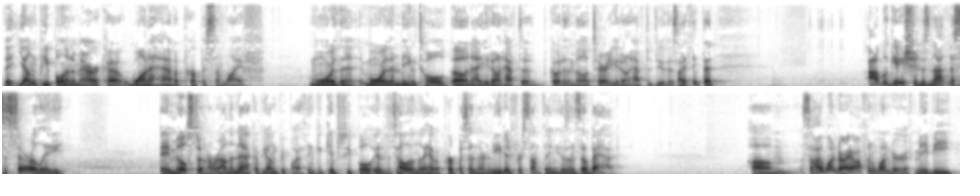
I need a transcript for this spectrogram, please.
that young people in America want to have a purpose in life more than more than being told, "Oh, now you don't have to go to the military, you don't have to do this." I think that obligation is not necessarily a millstone around the neck of young people. I think it gives people you know, to tell them they have a purpose and they're needed for something isn't so bad. Um, so I wonder. I often wonder if maybe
